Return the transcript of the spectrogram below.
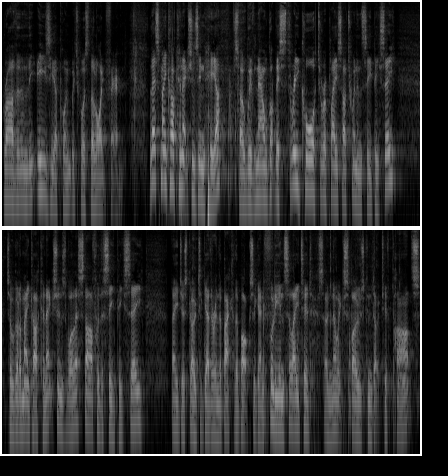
rather than the easier point, which was the light fitting. Let's make our connections in here. So we've now got this three core to replace our twin and CPC. So we've got to make our connections. Well, let's start off with the CPC. They just go together in the back of the box again, fully insulated, so no exposed conductive parts.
